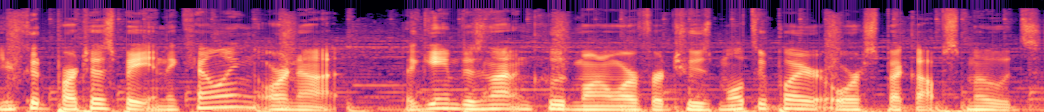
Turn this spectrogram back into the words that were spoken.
You could participate in the killing or not. The game does not include Modern Warfare 2's multiplayer or Spec Ops modes.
